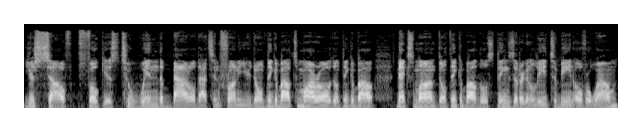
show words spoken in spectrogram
yourself focused to win the battle that's in front of you. Don't think about tomorrow. Don't think about next month. Don't think about those things that are going to lead to being overwhelmed.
